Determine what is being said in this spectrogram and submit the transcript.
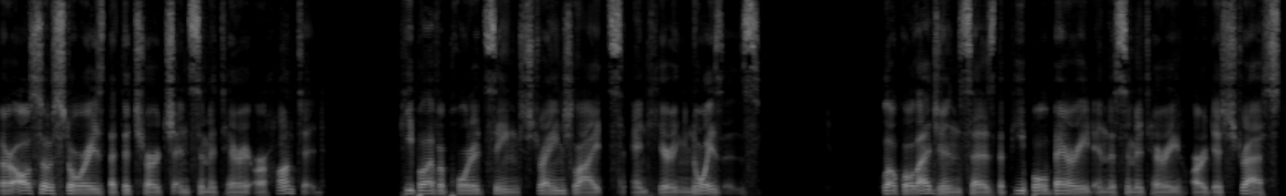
There are also stories that the church and cemetery are haunted. people have reported seeing strange lights and hearing noises. Local legend says the people buried in the cemetery are distressed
